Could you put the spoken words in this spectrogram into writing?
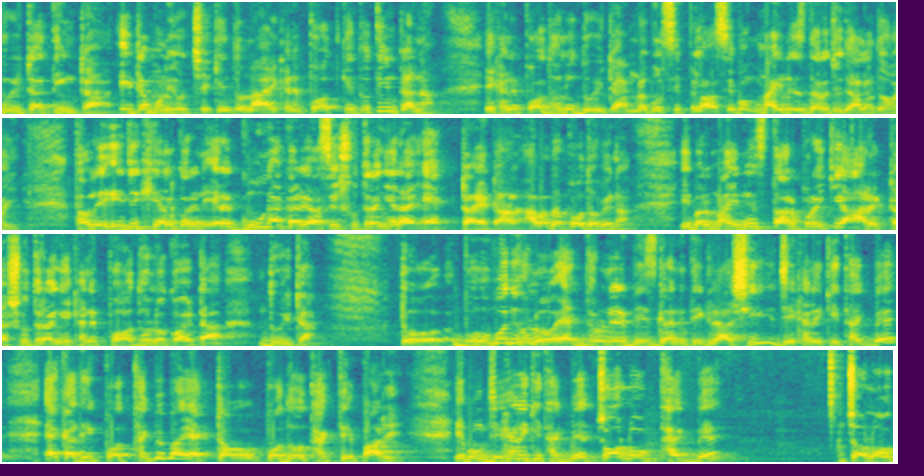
দুইটা, তিনটা। এটা মনে হচ্ছে, কিন্তু না, এখানে পদ কিন্তু তিনটা না। এখানে পদ হলো দুইটা। আমরা বলছি প্লাস এবং মাইনাস দ্বারা যদি আলাদা হয়। তাহলে এই যে খেয়াল করেন, এরা গুণ আকারে আসে সুতরাং এরা একটা, এটা আলাদা পদ হবে না। এবার মাইনাস তারপরে কি আরেকটা, সুতরাং এখানে পদ হলো কয়টা? দুইটা। তো বহুপদী হলো এক ধরনের বীজগাণিতিক রাশি, যেখানে কি থাকবে? একাধিক পদ থাকবে বা একটাও পদও থাকতে পারে। এবং যেখানে কি থাকবে? চলক থাকবে। চলক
